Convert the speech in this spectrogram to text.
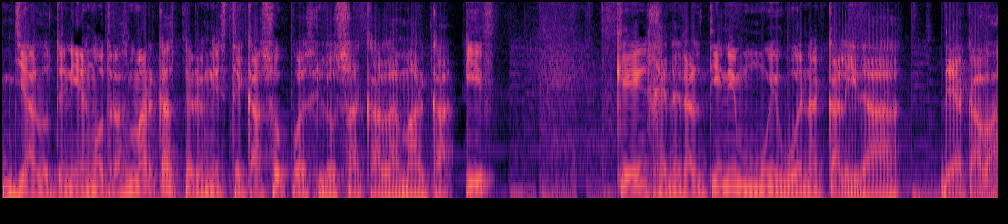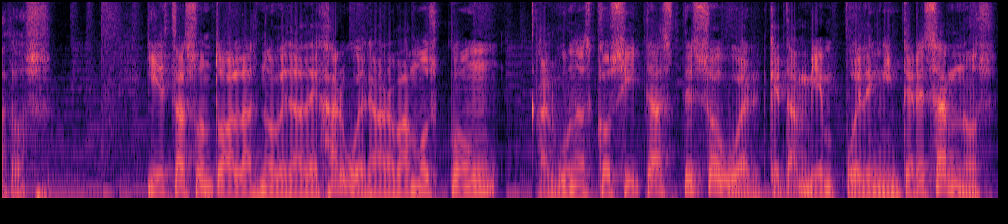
ya lo tenían otras marcas, pero en este caso pues lo saca la marca IF, que en general tiene muy buena calidad de acabados. Y estas son todas las novedades de hardware. Ahora vamos con algunas cositas de software que también pueden interesarnos.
